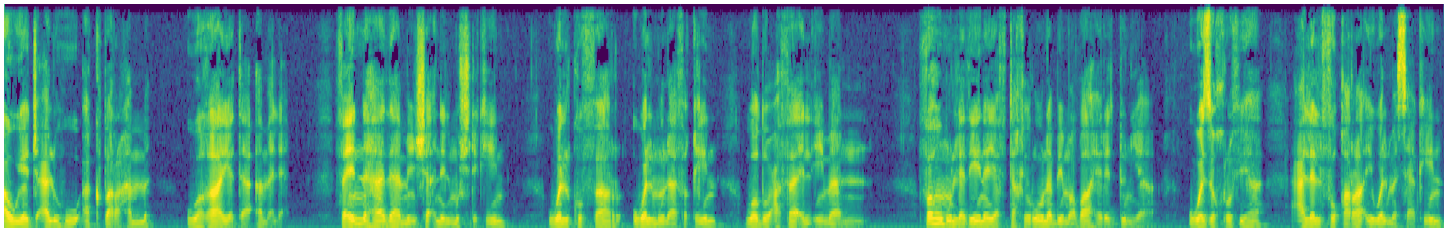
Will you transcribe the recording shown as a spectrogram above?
أو يجعله أكبر همه وغاية أمله. فإن هذا من شأن المشركين والكفار والمنافقين وضعفاء الإيمان. فهم الذين يفتخرون بمظاهر الدنيا. وزخرفها على الفقراء والمساكين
